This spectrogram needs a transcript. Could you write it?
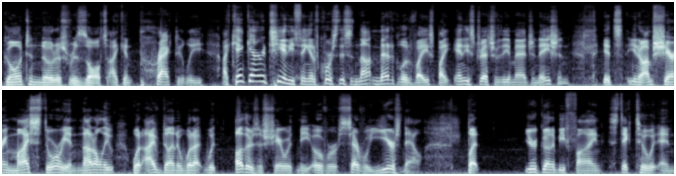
going to notice results. I can practically, I can't guarantee anything. And of course, this is not medical advice by any stretch of the imagination. It's, you know, I'm sharing my story and not only what I've done and what, I, what others have shared with me over several years now. But you're going to be fine. Stick to it and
